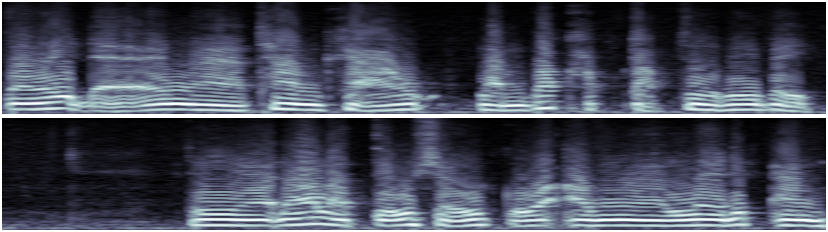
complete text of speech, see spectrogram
tới để mà tham khảo, làm gốc học tập, thưa quý vị. Thì à, đó là tiểu sử của ông à, Lê Đức Anh.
